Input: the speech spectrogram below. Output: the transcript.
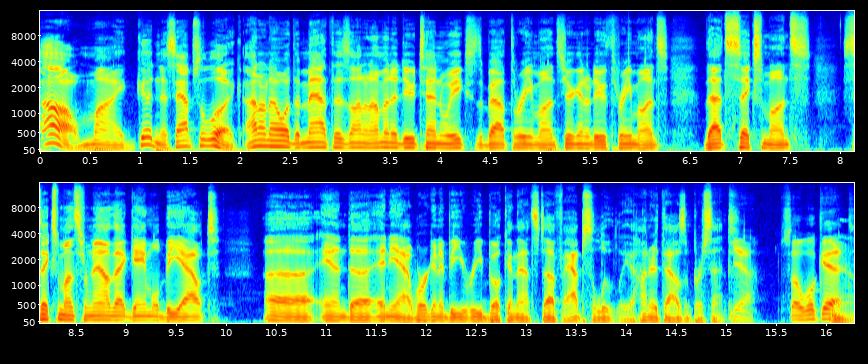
Oh my goodness, absolutely. Look, I don't know what the math is on it. I'm going to do 10 weeks. It's about three months. You're going to do three months. That's six months. Six months from now, that game will be out. Uh, and uh, and yeah, we're going to be rebooking that stuff. Absolutely, a hundred thousand percent. Yeah. So we'll get. Uh,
